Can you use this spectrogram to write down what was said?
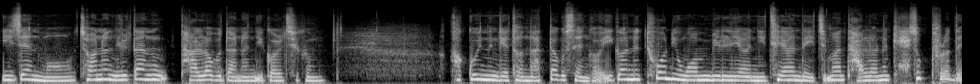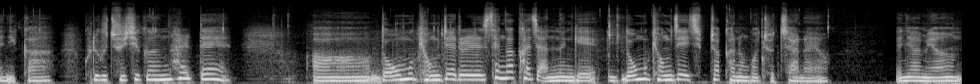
이젠 뭐 저는 일단 달러보다는 이걸 지금 갖고 있는 게 더 낫다고 생각해요. 이거는 21 밀리언이 제한돼 있지만 달러는 계속 풀어대니까. 그리고 주식은 할때 어, 너무 경제를 생각하지 않는 게 너무 경제에 집착하는 건 좋지 않아요. 왜냐하면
